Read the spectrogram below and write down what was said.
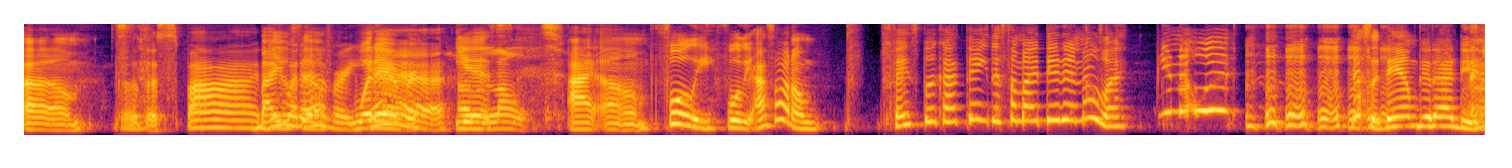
um Go to the spa, by yourself, whatever. whatever. Yeah. Yes, Alone. I um fully, fully. I saw it on Facebook. I think that somebody did it, and I was like, you know what? That's a damn good idea.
